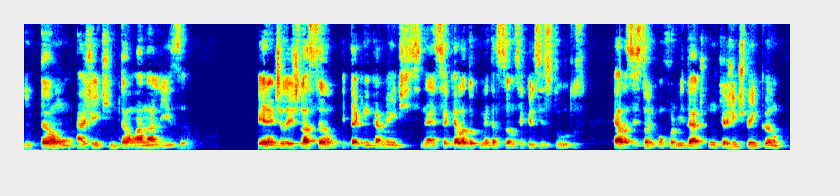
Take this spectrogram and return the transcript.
Então, a gente então analisa perante a legislação e tecnicamente, né, se aquela documentação, se aqueles estudos, elas estão em conformidade com o que a gente vê em campo.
